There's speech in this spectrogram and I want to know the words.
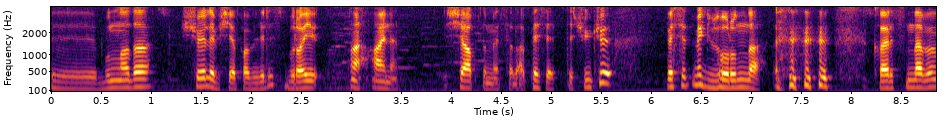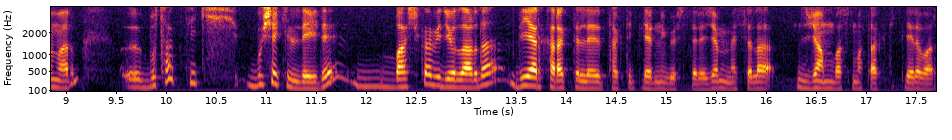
Ee, bununla da şöyle bir şey yapabiliriz. Burayı Heh, aynen şey yaptı mesela pes etti. Çünkü pes etmek zorunda. Karşısında ben varım. Ee, bu taktik bu şekildeydi. Başka videolarda diğer karakterleri taktiklerini göstereceğim. Mesela can basma taktikleri var.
